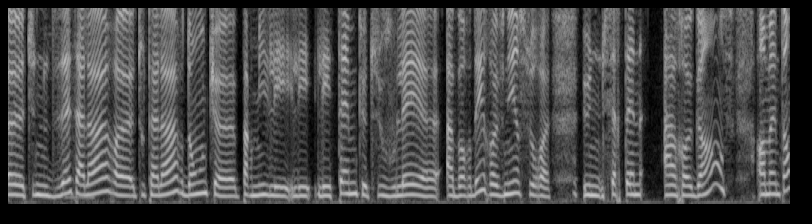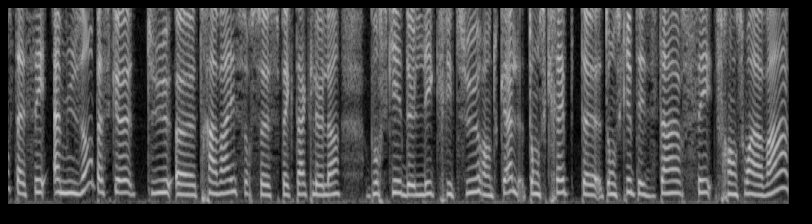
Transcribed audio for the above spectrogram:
Euh, tu nous disais tout à l'heure, euh, tout à l'heure, donc euh, parmi les, les, les thèmes que tu voulais euh, aborder, revenir sur une certaine arrogance. En même temps, c'est assez amusant parce que tu euh, travailles sur ce spectacle-là pour ce qui est de l'écriture. En tout cas, ton script, euh, ton script éditeur, c'est François Havard.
